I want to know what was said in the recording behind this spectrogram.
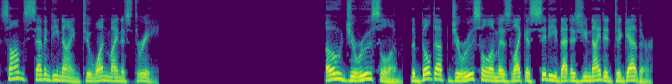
Psalms 79 to 1-3. O Jerusalem, the built up Jerusalem is like a city that is united together,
